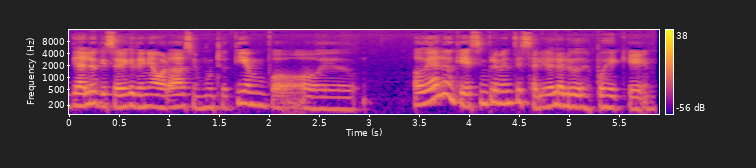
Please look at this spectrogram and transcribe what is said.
de algo que se ve que tenía guardado hace mucho tiempo o de o de algo que simplemente salió a la luz después de que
